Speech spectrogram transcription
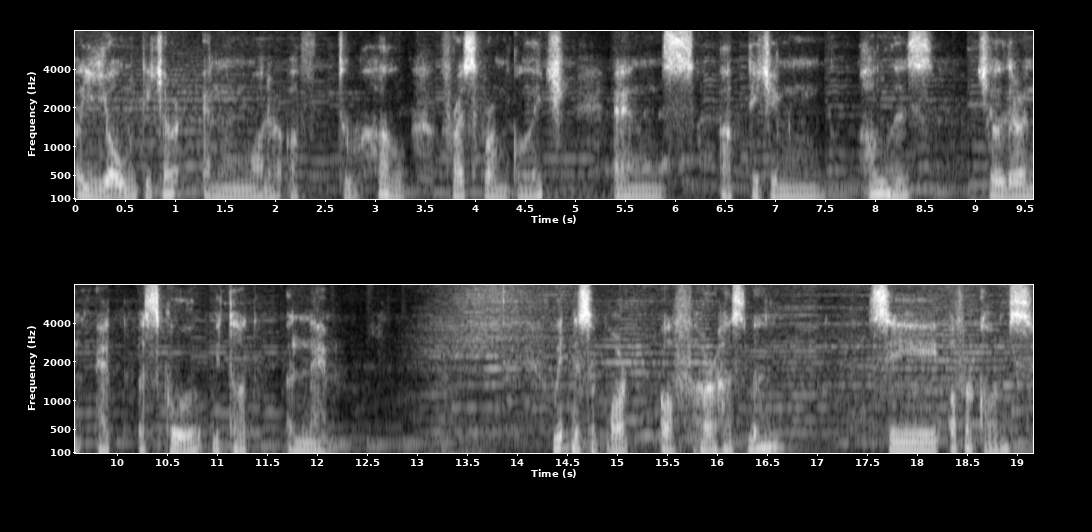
a young teacher and mother of two who, fresh from college, ends up teaching homeless children at a school without a name. With the support of her husband, she overcomes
